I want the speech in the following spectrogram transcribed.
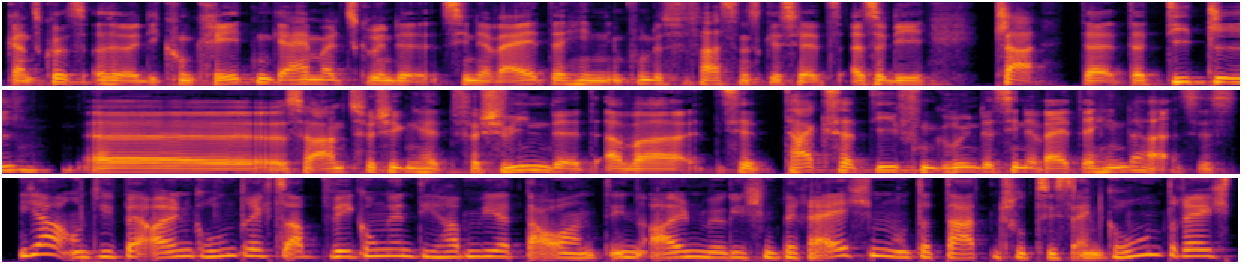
ganz kurz, also die konkreten Geheimhaltsgründe sind ja weiterhin im Bundesverfassungsgesetz. Also die, klar, der, der Titel äh, so Amtsverschwiegenheit verschwindet, aber diese taxativen Gründe sind ja weiterhin da. ja, und wie bei allen Grundrechtsabwägungen, die haben wir ja dauernd in allen möglichen Bereichen und der Datenschutz ist ein Grundrecht,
